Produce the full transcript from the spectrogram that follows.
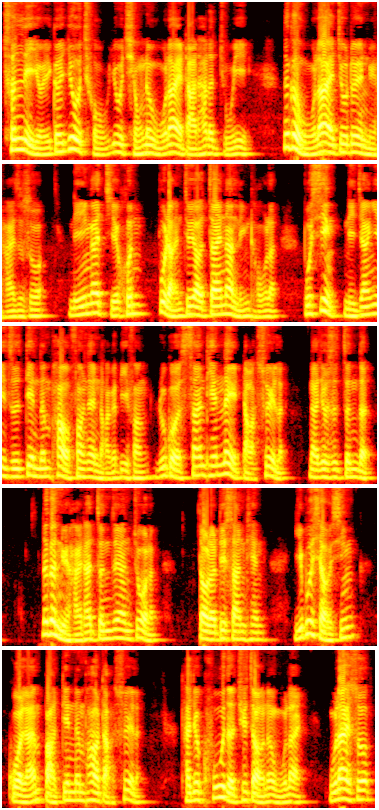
村里有一个又丑又穷的无赖打他的主意，那个无赖就对女孩子说：“你应该结婚，不然就要灾难临头了。不信，你将一支电灯泡放在哪个地方，如果三天内打碎了，那就是真的。”那个女孩她真这样做了。到了第三天，一不小心果然把电灯泡打碎了，他就哭着去找那无赖。无赖说：“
